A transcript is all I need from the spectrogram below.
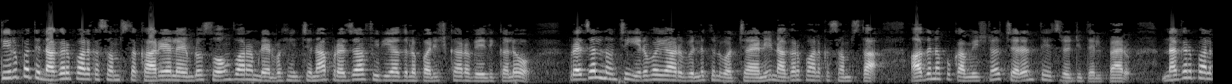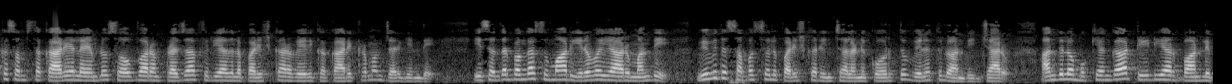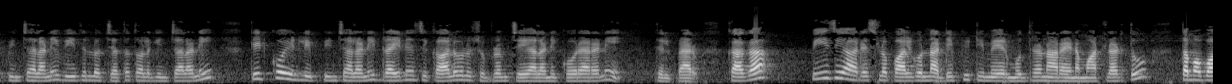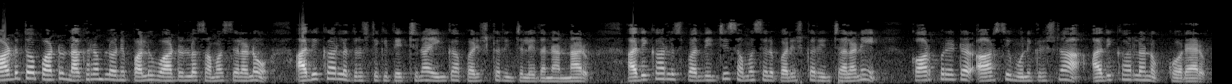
తిరుపతి నగరపాలక సంస్థ కార్యాలయంలో సోమవారం నిర్వహించిన ప్రజా ఫిర్యాదుల పరిష్కార వేదికలో ప్రజల నుంచి ఇరవై ఆరు వినతులు వచ్చాయని నగరపాలక సంస్థ అదనపు కమిషనర్ చరణ్ తేజ్ రెడ్డి తెలిపారు. నగరపాలక సంస్థ కార్యాలయంలో సోమవారం ప్రజా ఫిర్యాదుల పరిష్కార వేదిక కార్యక్రమం జరిగింది. ఈ సందర్భంగా సుమారు ఇరవై ఆరు మంది వివిధ సమస్యలు పరిష్కరించాలని కోరుతూ వినతులు అందించారు. అందులో ముఖ్యంగా టీడీఆర్ బాండ్లు ఇప్పించాలని వీధుల్లో చెత్త తొలగించాలని టిడ్కో ఇండ్లు ఇప్పించాలని డ్రైనేజీ కాలువలు శుభ్రం చేయాలని కోరారని తెలిపారు. కాగా పీజీఆర్ఎస్లో పాల్గొన్న డిప్యూటీ మేయర్ ముద్రనారాయణ మాట్లాడుతూ తమ వార్డుతో పాటు నగరంలోని పలు వార్డుల్లో సమస్యలను అధికారుల దృష్టికి తెచ్చినా ఇంకా పరిష్కరించలేదని అన్నారు. అధికారులు స్పందించి సమస్యలు పరిష్కరించాలని కార్పొరేటర్ ఆర్సీ మునికృష్ణ అధికారులను కోరారు.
